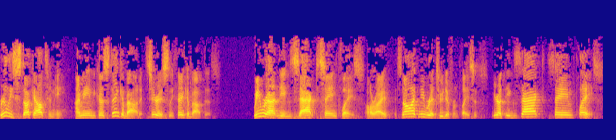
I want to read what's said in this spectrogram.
really stuck out to me. I mean, because think about it. Seriously, think about this. We were at the exact same place, alright? It's not like we were at two different places. We were at the exact same place.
